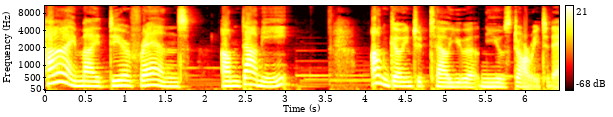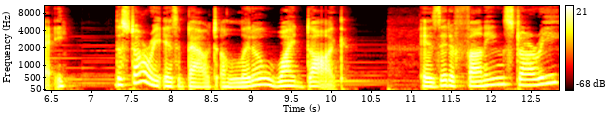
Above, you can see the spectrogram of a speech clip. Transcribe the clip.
Hi, my dear friends. I'm Dami. I'm going to tell you a new story today. The story is about a little white dog. Is it a funny story?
